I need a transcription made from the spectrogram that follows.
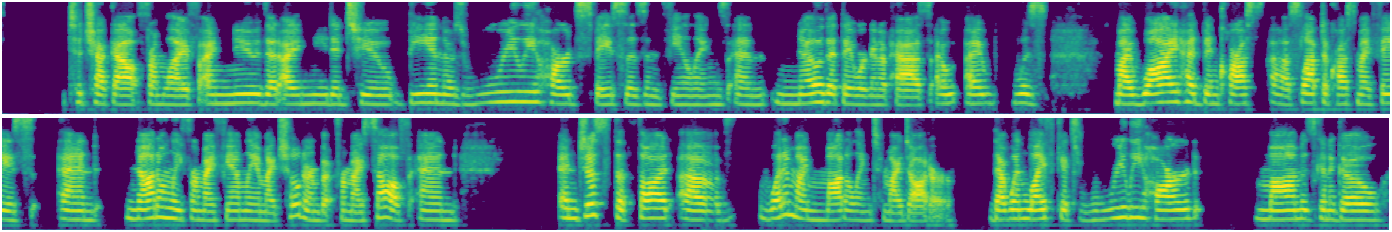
to check out from life. I knew that I needed to be in those really hard spaces and feelings and know that they were going to pass. I, I was, my why had been cross, uh, slapped across my face. And not only for my family and my children, but for myself. And, and just the thought of what am I modeling to my daughter? That when life gets really hard, mom is going to go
